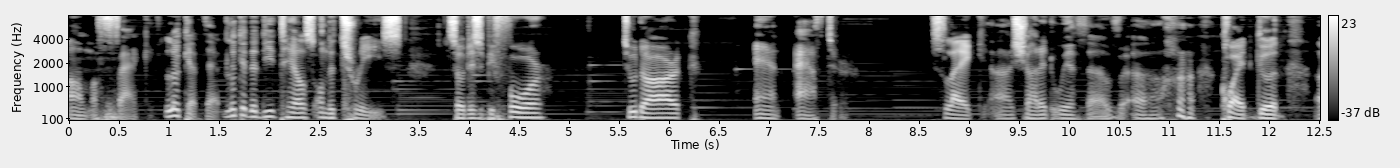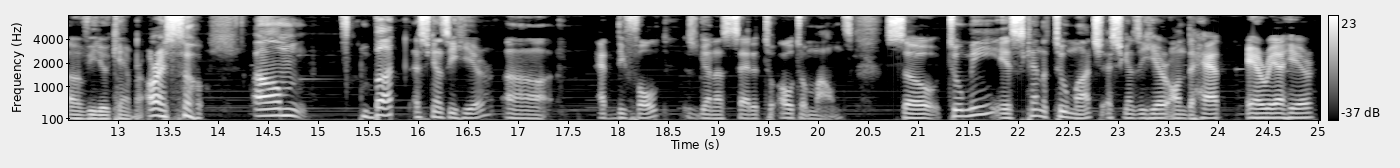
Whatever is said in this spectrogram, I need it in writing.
um, effect. Look at that. Look at the details on the trees. So this is before too dark and after. It's like uh, shot it with a uh, quite good uh, video camera. Alright so um but as you can see here uh, at default is gonna set it to auto amount. So to me it's kind of too much. As you can see here on the head area here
